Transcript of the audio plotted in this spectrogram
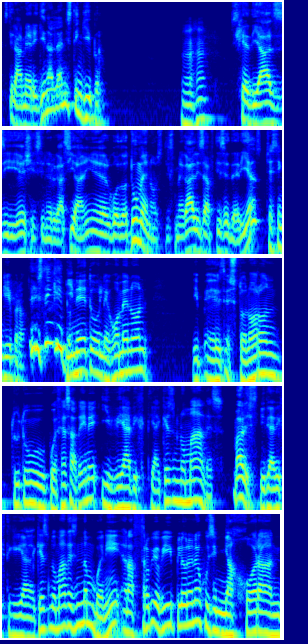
στην Αμερική, αλλά είναι στην Κύπρο. Μμμ. Σχεδιάζει, έχει συνεργασία, είναι εργοδοτούμενος της μεγάλης αυτής εταιρείας Και στην Κύπρο. και είναι στην Κύπρο. Είναι το λεγόμενο, ε, ε, στον όρο τούτου που θέσατε, είναι οι διαδικτυακές νομάδες. Μάλιστα. Οι διαδικτυακές νομάδες είναι μπονοί, είναι άνθρωποι οι οποίοι πλέον δεν έχουν μια χώρα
